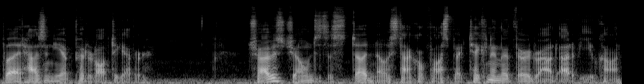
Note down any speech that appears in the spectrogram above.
but hasn't yet put it all together. Travis Jones is a stud nose tackle prospect taken in the third round out of UConn.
